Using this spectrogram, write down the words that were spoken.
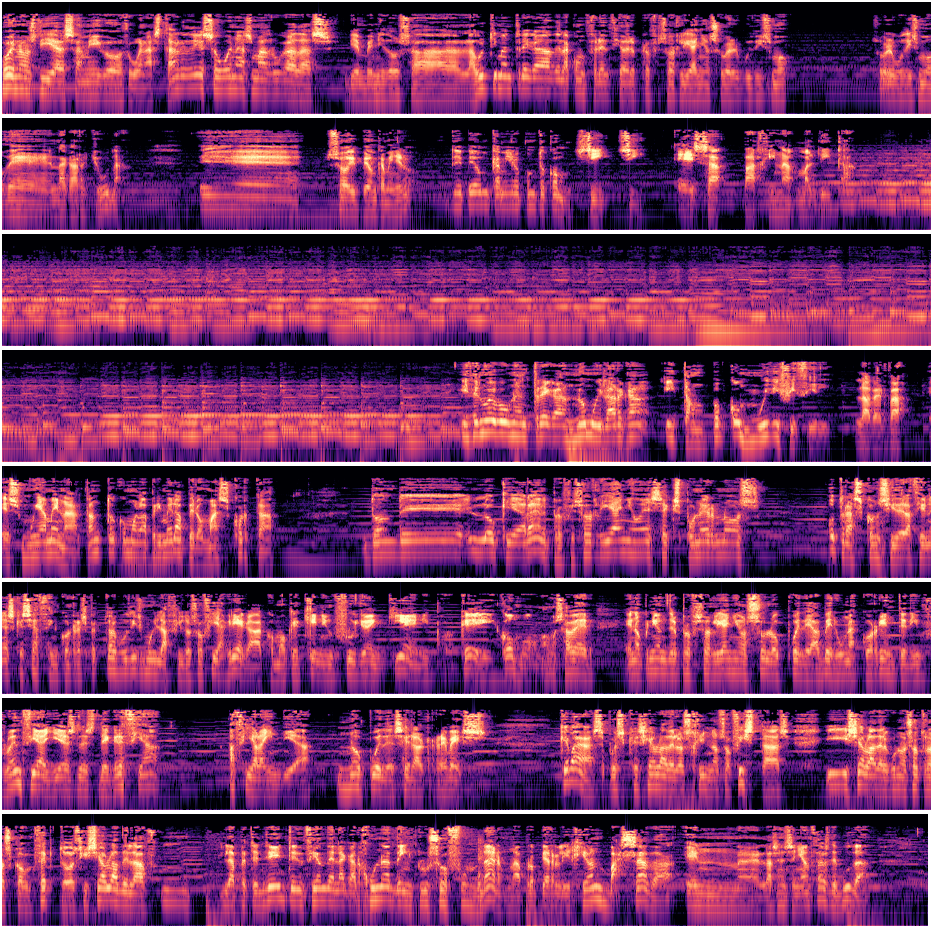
Buenos días amigos, buenas tardes o buenas madrugadas. Bienvenidos a la última entrega de la conferencia del profesor Liaño sobre el budismo, sobre el budismo de Nagarjuna. Eh, soy Peón Caminero de peoncaminero.com. Sí, sí, esa página maldita. Y de nuevo una entrega no muy larga y tampoco muy difícil, la verdad. Es muy amena, tanto como la primera, pero más corta. Donde lo que hará el profesor Liaño es exponernos otras consideraciones que se hacen con respecto al budismo y la filosofía griega, como que quién influyó en quién y por qué y cómo. Vamos a ver, en opinión del profesor Liaño solo puede haber una corriente de influencia y es desde Grecia hacia la India. No puede ser al revés. ¿Qué más? Pues que se habla de los gimnosofistas y se habla de algunos otros conceptos y se habla de la, mm, pretendida intención de la de incluso fundar una propia religión basada en eh, las enseñanzas de Buda,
